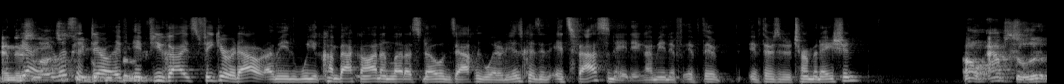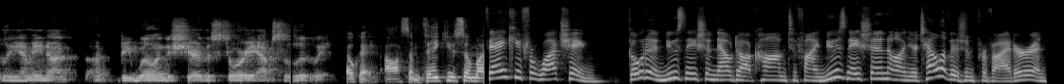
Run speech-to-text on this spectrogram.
And there's yeah, lots listen, of people. Darrell, if, if you guys figure it out, I mean, will you come back on and let us know exactly what it is? Because it, it's fascinating. I mean, if, if there if there's a determination. Oh, absolutely. I mean, I'd, I'd be willing to share the story. Absolutely. Okay, awesome. Thank you so much. Thank you for watching. Go to newsnationnow.com to find News Nation on your television provider. And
